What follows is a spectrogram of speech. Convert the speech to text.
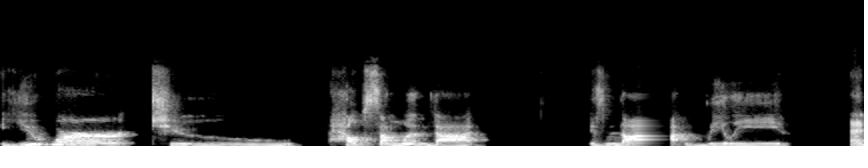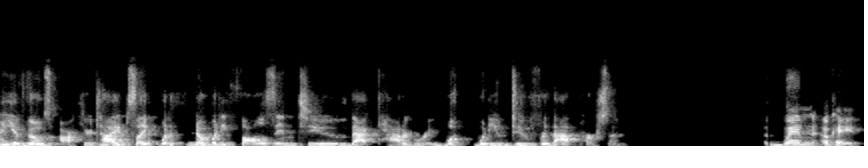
you were to help someone that is not really any of those archetypes? Like, what if nobody falls into that category? What What do you do for that person? When okay,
